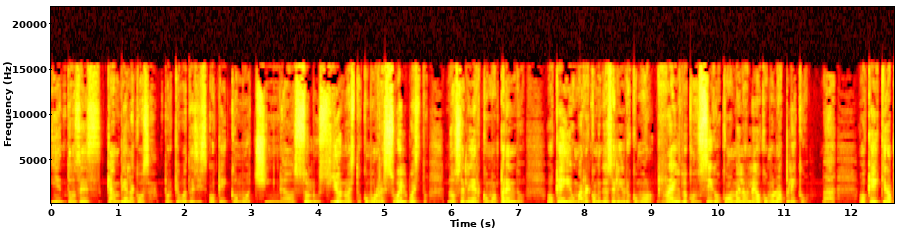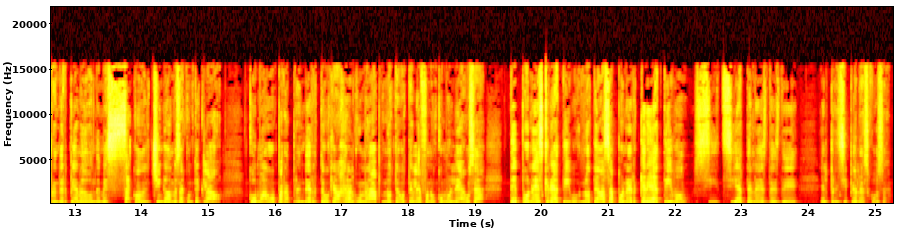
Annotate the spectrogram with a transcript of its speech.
y entonces cambia la cosa, porque vos decís, ok, ¿cómo chingado soluciono esto? ¿Cómo resuelvo esto? No sé leer, ¿cómo aprendo? Ok, Omar recomendó ese libro, ¿cómo rayos lo consigo? ¿Cómo me lo leo? ¿Cómo lo aplico? ¿Va? Ok, quiero aprender piano, ¿de dónde me saco? ¿De dónde chingado me saco un teclado? ¿Cómo hago para aprender? ¿Tengo que bajar alguna app? ¿No tengo teléfono? ¿Cómo le hago? O sea, te pones creativo. No te vas a poner creativo si, si ya tenés desde el principio la excusa.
